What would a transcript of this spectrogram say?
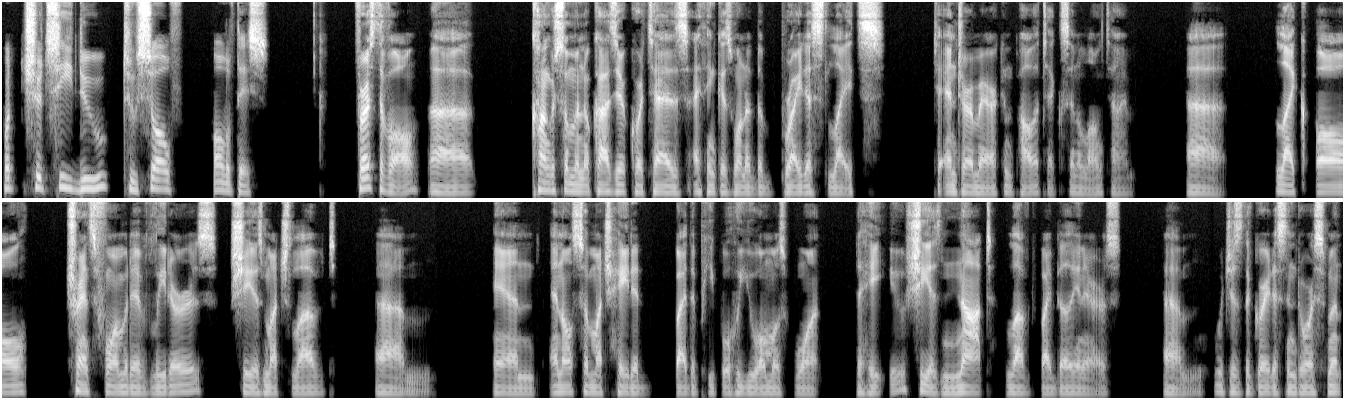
What should she do to solve all of this? First of all, uh, Congresswoman Ocasio Cortez, I think, is one of the brightest lights to enter American politics in a long time. Uh, like all transformative leaders, she is much loved, um, and and also much hated by the people who you almost want to hate you. She is not loved by billionaires, um, which is the greatest endorsement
